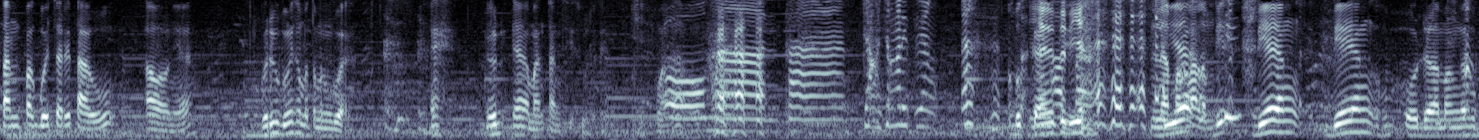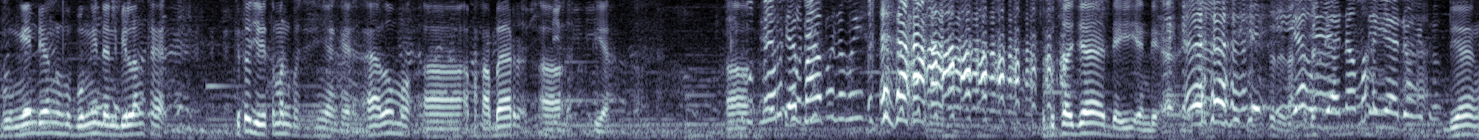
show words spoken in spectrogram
tanpa gue cari tahu awalnya gue dihubungin sama temen gue eh ya mantan sih sebenarnya Wah. Oh mantan. Jangan-jangan itu yang bukan Kayaknya itu dia. Ini dia, malam. dia dia yang dia yang udah lama nggak hubungin dia ngehubungin dan bilang kayak kita jadi teman posisinya kayak eh lo mau eh, apa kabar? Eh, iya. Sebut merek Siapa apa namanya? sebut saja D I N D A ya. Udah namanya dong itu. dia yang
